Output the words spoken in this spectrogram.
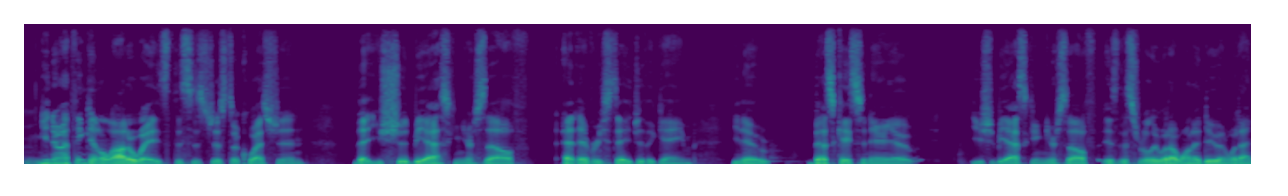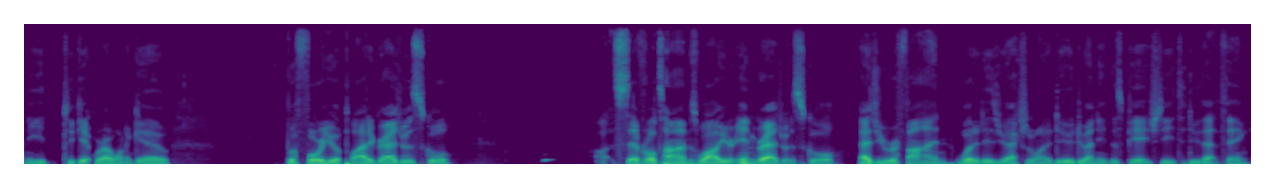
You know, I think in a lot of ways, this is just a question that you should be asking yourself at every stage of the game. You know, best case scenario, you should be asking yourself, is this really what I want to do and what I need to get where I want to go before you apply to graduate school? Uh, several times while you're in graduate school, as you refine what it is you actually want to do, do I need this PhD to do that thing?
